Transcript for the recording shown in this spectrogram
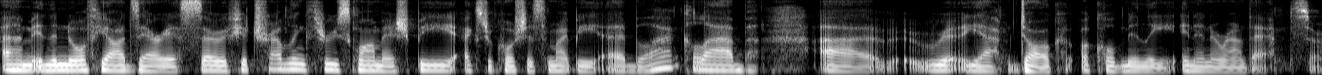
um, in the North Yards area. So if you're traveling through Squamish, be extra cautious. There might be a black lab, uh, re- yeah, dog called Millie in and around there. So.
